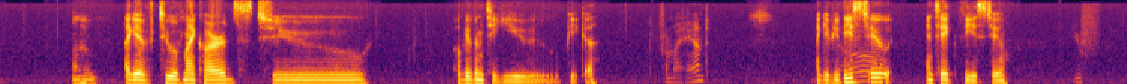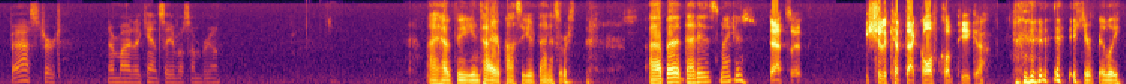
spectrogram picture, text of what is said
On who? I give two of my cards to. I'll give them to you, Pika. from my hand. I give you these two, and take these two. You f- bastard. Never mind. I can't save us, Umbreon. I have the entire posse of dinosaurs. Uh, but that is my turn. That's it. You should have kept that golf club, Pika. You're really.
